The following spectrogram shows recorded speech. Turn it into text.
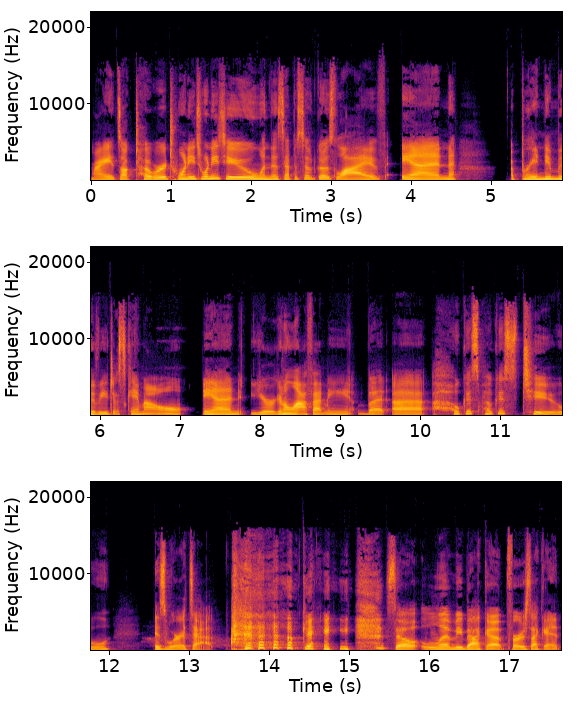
right? It's October 2022 when this episode goes live, and a brand new movie just came out. And you're gonna laugh at me, but uh Hocus Pocus 2 is where it's at. okay. So let me back up for a second.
